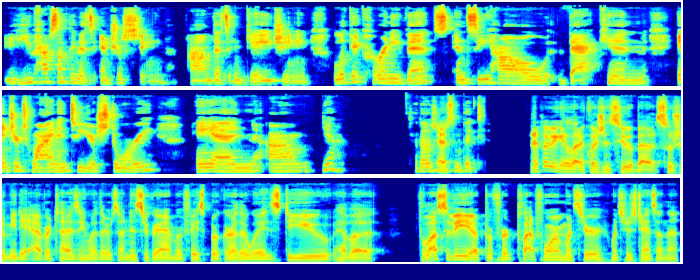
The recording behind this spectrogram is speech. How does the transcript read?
you have something that's interesting, um, that's engaging. Look at current events and see how that can intertwine into your story. And um, yeah, so those are some good. T- I feel like I get a lot of questions too about social media advertising, whether it's on Instagram or Facebook or other ways. Do you have a philosophy, a preferred platform? What's your what's your stance on that?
